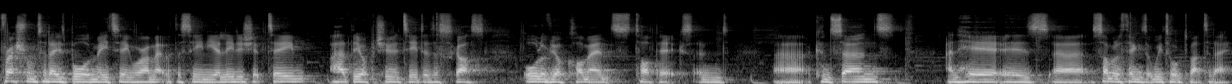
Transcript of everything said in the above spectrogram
Fresh from today's board meeting where I met with the senior leadership team, I had the opportunity to discuss all of your comments, topics and uh, concerns. And here is uh, some of the things that we talked about today.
